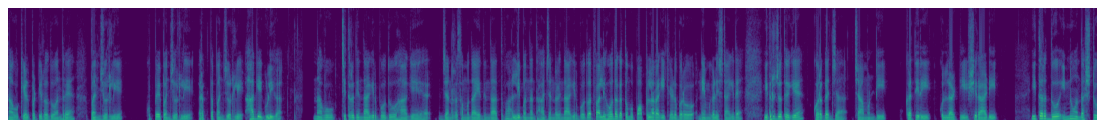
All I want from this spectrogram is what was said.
ನಾವು ಕೇಳ್ಪಟ್ಟಿರೋದು ಅಂದರೆ ಪಂಜುರ್ಲಿ, ಕುಪ್ಪೆ ಪಂಜುರ್ಲಿ, ರಕ್ತ ಪಂಜುರ್ಲಿ, ಹಾಗೆ ಗುಳಿಗ. ನಾವು ಚಿತ್ರದಿಂದ ಆಗಿರ್ಬೋದು, ಹಾಗೆ ಜನರ ಸಮುದಾಯದಿಂದ ಅಥವಾ ಅಲ್ಲಿ ಬಂದಂತಹ ಜನರಿಂದ ಆಗಿರ್ಬೋದು ಅಥವಾ ಅಲ್ಲಿ ಹೋದಾಗ ತುಂಬ ಪಾಪ್ಯುಲರ್ ಆಗಿ ನೇಮ್ಗಳು ನೇಮ್ಗಳಿಷ್ಟ ಆಗಿದೆ ಇದ್ರ ಜೊತೆಗೆ ಕೊರಗಜ್ಜ, ಚಾಮುಂಡಿ, ಉಕ್ಕತಿರಿ ಕುಲ್ಲಟ್ಟಿ ಶಿರಾಡಿ ಈ ಥರದ್ದು ಇನ್ನೂ ಒಂದಷ್ಟು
